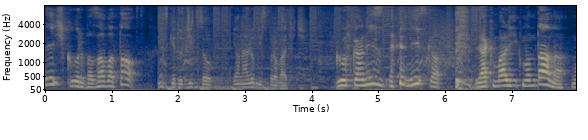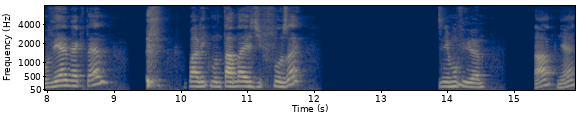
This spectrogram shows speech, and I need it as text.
Tyś kurwa, zobacz to! Chińskie jiu-jitsu i ona lubi sprowadzić. Główka nis nisko. Jak Malik Montana. Mówiłem jak ten? Malik Montana jeździ w furze? Czy nie mówiłem? A? Nie?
